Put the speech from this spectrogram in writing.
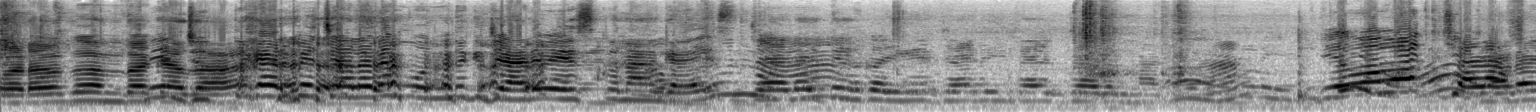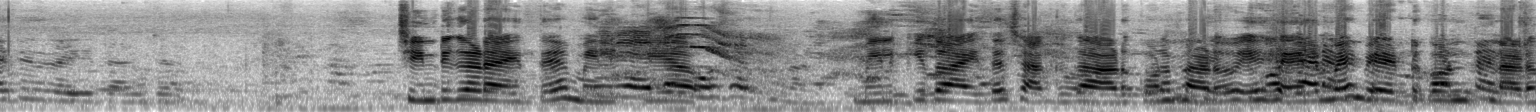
పొడవుగా ఉందో కదా. ముందుకి జడ వేసుకున్నాను జడ అయితే ఇంకా ఈ జడ చింటిగడ అయితే మిల్కీ మిల్కీతో అయితే చక్కగా ఆడుకుంటున్నాడు. ఈ హెల్మెట్ పెట్టుకుంటున్నాడు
